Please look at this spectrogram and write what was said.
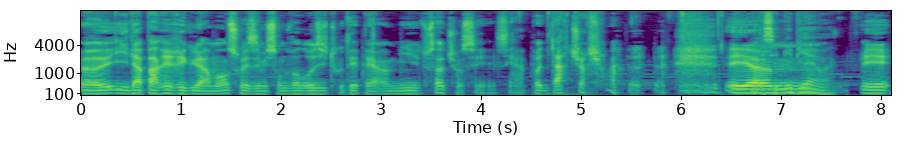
Euh, il apparaît régulièrement sur les émissions de vendredi, tout est permis et tout ça, tu vois, c'est, c'est un pote d'Arthur, tu vois. et, Ouais, euh, c'est mis bien, ouais. Et,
